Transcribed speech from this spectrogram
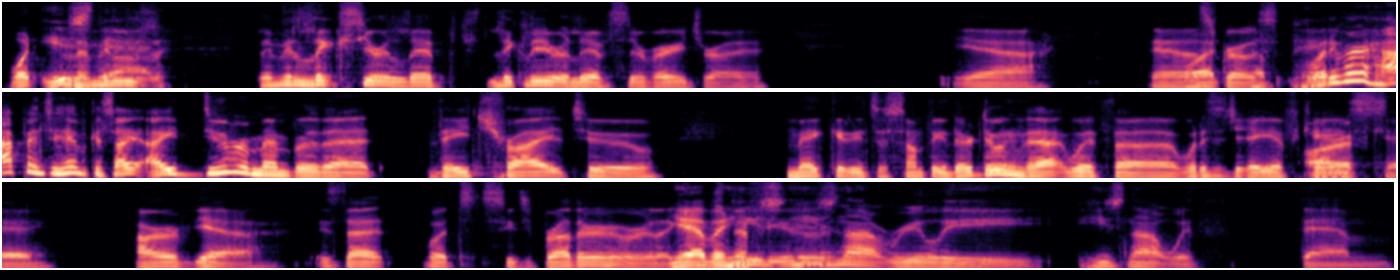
what is let me that? l- let me lick your lips. Lick your lips. They're very dry. Yeah, yeah, that's What gross. Whatever happened to him? Because I I do remember that they tried to make it into something. They're doing that with uh what is JFK? RFK. R yeah. Is that what's his brother or like yeah, his but he's nephew? he's not really he's not with them.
